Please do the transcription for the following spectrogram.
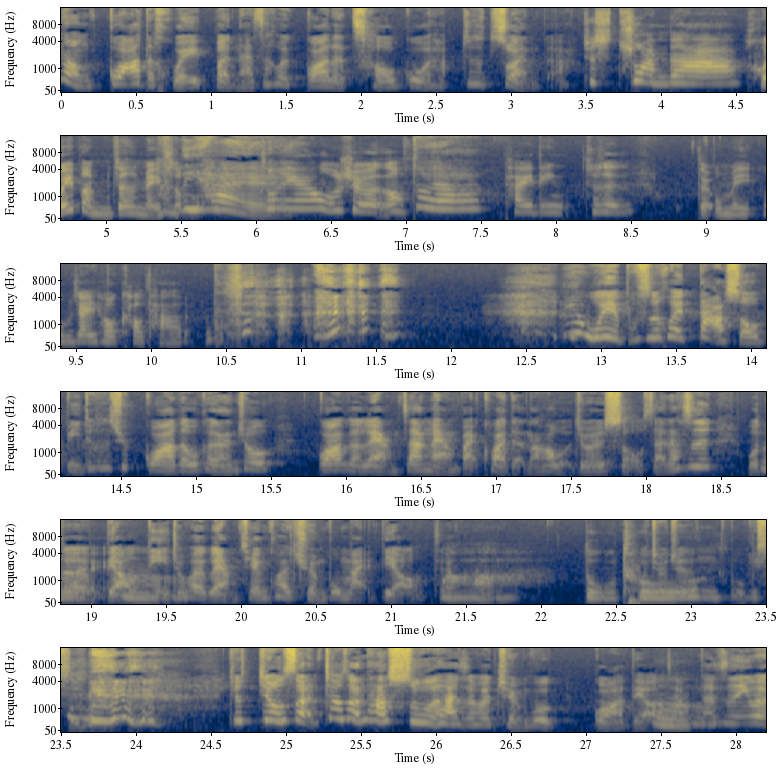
那种刮的回本，还是会刮的超过他，就是赚的啊？就是赚的啊，回本真的没什很么。厉害哎、对呀、我就觉得哦，对啊，他一定就是对我们我们家以后靠他了。因为我也不是会大手笔，就是去刮的，我可能就刮个两张两百块的，然后我就会收散。但是我的表弟嗯就会两千块全部买掉，这样哇，赌徒我就觉得、嗯、我不行。就就算就算他输了，他只会全部刮掉这样。嗯但是因为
